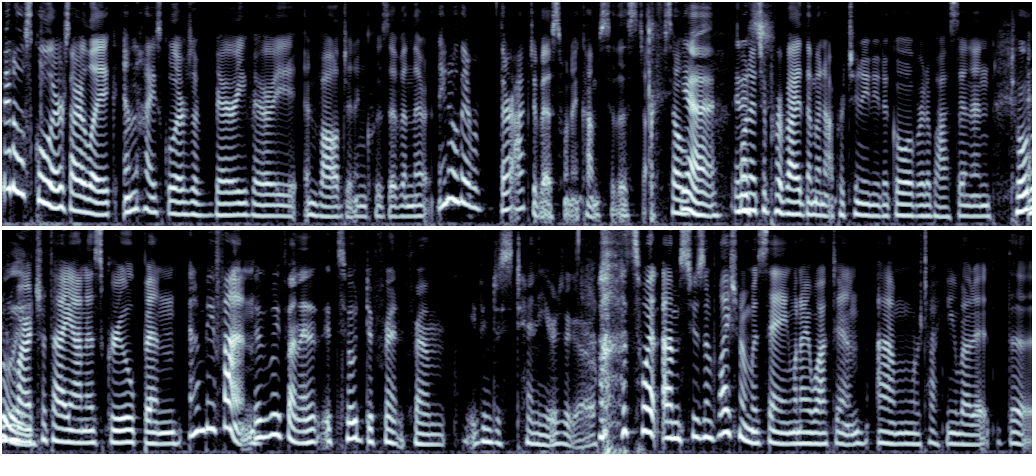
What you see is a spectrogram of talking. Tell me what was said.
middle schoolers are like, and high schoolers are very, very involved and inclusive, and they're you know they're they're activists when it comes to this stuff. So Yeah, I wanted to provide them an opportunity to go over to Boston and, and Totally. march with Ayanna's group, and and it'll be fun. It'll be fun, and it's so different from even just ten years ago. That's what um, Susan Fleischman was saying when I walked in. Um, we are talking about it, the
